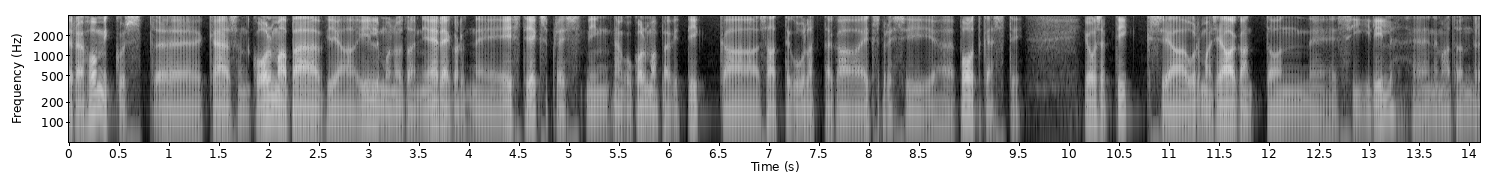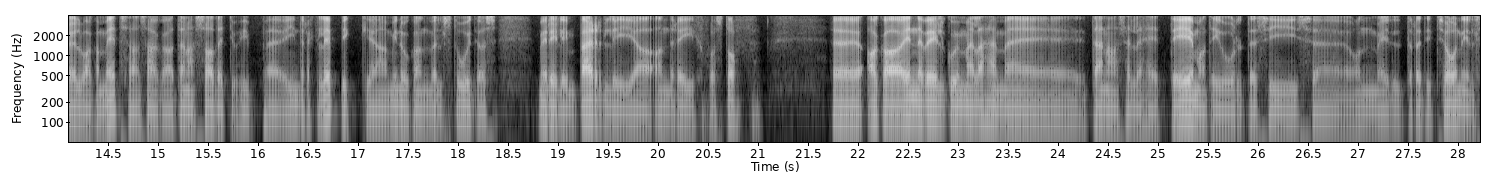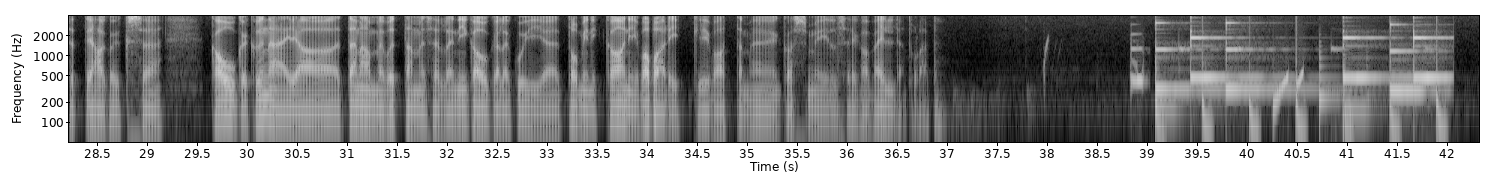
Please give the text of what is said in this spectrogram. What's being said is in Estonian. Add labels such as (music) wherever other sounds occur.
tere hommikust, käes on kolmapäev ja ilmunud on järjekordne Eesti Ekspress ning nagu kolmapäeviti ikka, saate kuulata ka Ekspressi podcasti. Joosep Tiks ja Urmas Jaagant on siilil, nemad on relvaga metsas, aga tänast saadet juhib Indrek Lepik ja minuga on veel stuudios Merilin Pärli ja Andrei Hvostov. Aga enne veel, kui me läheme tänase lehe teemade juurde, siis on meil traditsiooniliselt teha ka üks kauge kõne ja täna me võtame selle nii kaugele kui Dominikaani vabariiki, vaatame, kas meil see ka välja tuleb.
